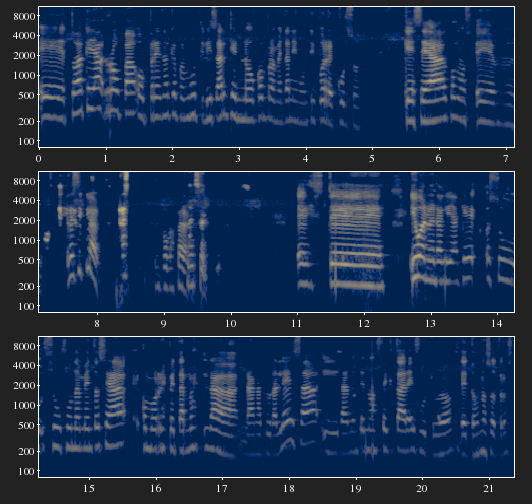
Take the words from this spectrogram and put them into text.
eh, toda aquella ropa o prenda que podemos utilizar que no comprometa ningún tipo de recurso, que sea como em, reciclable, en pocas palabras. Este, y bueno, en realidad que su, su fundamento sea como respetar la, la, naturaleza y realmente no afectar el futuro de todos nosotros,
